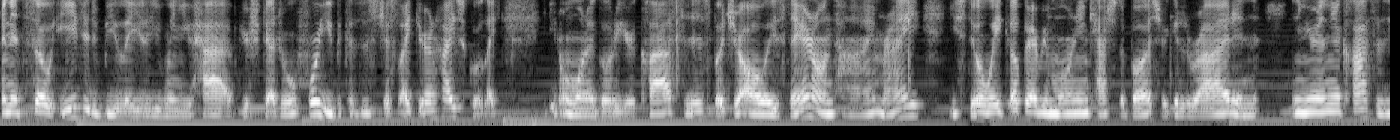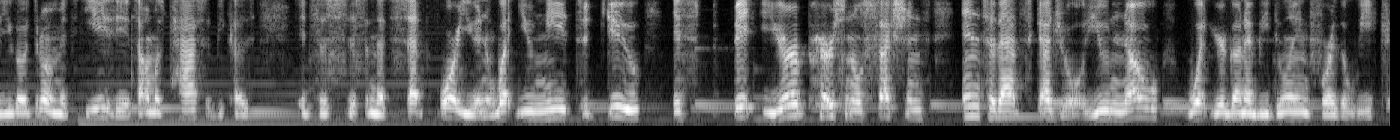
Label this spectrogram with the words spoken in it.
And it's so easy to be lazy when you have your schedule for you because it's just like you're in high school. Like, you don't want to go to your classes, but you're always there on time, right? You still wake up every morning, catch the bus or get a ride, and, and you're in your classes and you go through them. It's easy, it's almost passive because it's a system that's set for you. And what you need to do is fit your personal sections into that schedule. You know what you're going to be doing for the week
